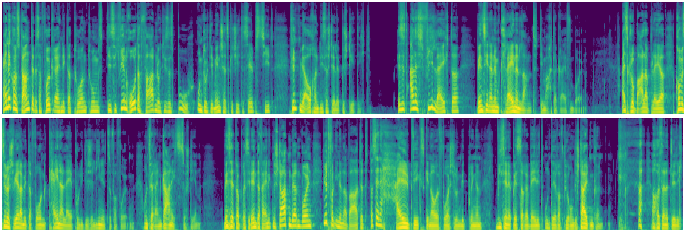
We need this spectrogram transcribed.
Eine Konstante des erfolgreichen Diktatorentums, die sich wie ein roter Faden durch dieses Buch und durch die Menschheitsgeschichte selbst zieht, finden wir auch an dieser Stelle bestätigt. Es ist alles viel leichter, wenn Sie in einem kleinen Land die Macht ergreifen wollen. Als globaler Player kommen Sie nur schwer damit davon, keinerlei politische Linie zu verfolgen und für rein gar nichts zu stehen. Wenn Sie etwa Präsident der Vereinigten Staaten werden wollen, wird von Ihnen erwartet, dass Sie eine halbwegs genaue Vorstellung mitbringen, wie Sie eine bessere Welt unter Ihrer Führung gestalten könnten. Außer natürlich,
